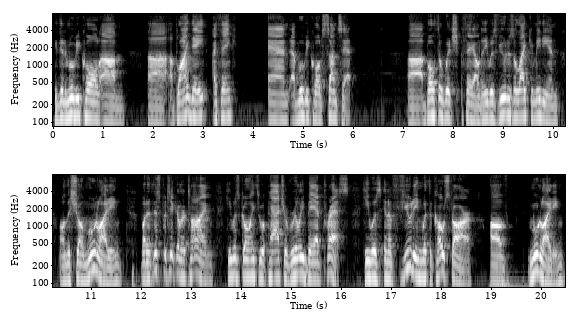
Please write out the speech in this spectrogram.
He did a movie called um, uh, A Blind Date, I think, and a movie called Sunset. Uh, both of which failed. And he was viewed as a light comedian on the show Moonlighting, but at this particular time, he was going through a patch of really bad press. He was in a feuding with the co star of Moonlighting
